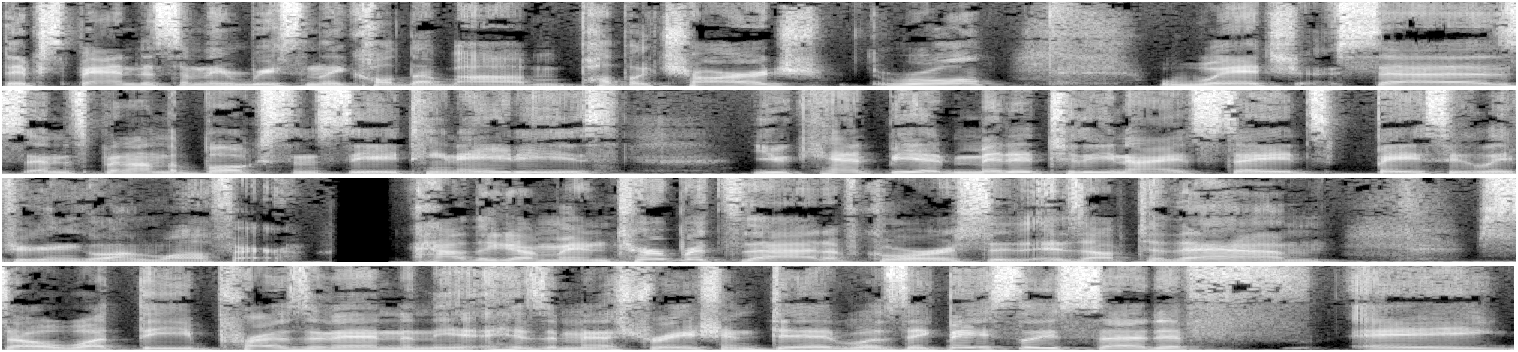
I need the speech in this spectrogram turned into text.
they expanded something recently called the um, public charge rule, which says, and it's been on the books since the 1880s you can't be admitted to the United States basically if you're going to go on welfare. How the government interprets that, of course, is, is up to them. So what the president and the, his administration did was they basically said if a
